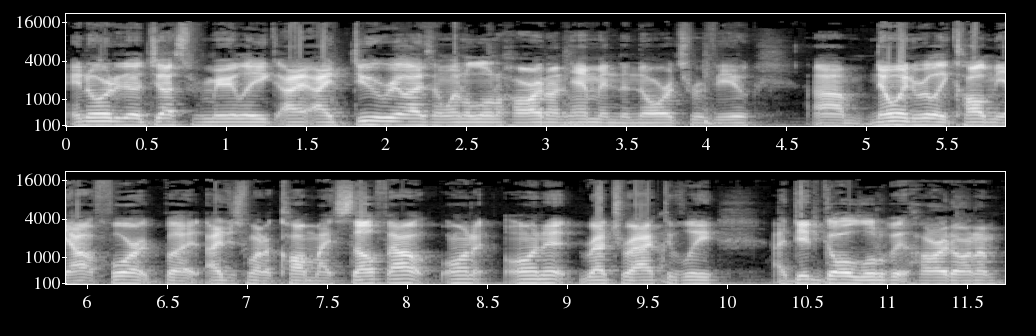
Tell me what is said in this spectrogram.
in order to adjust to Premier League. I, I do realize I went a little hard on him in the Norwich review. Um, no one really called me out for it, but I just want to call myself out on it on it retroactively. I did go a little bit hard on him.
